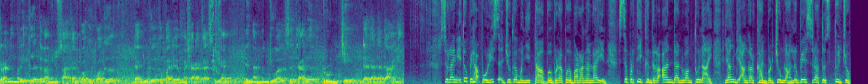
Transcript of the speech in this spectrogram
kerana mereka telah menyusahkan keluarga-keluarga dan juga kepada masyarakat sekalian dengan menjual secara runcit dadah-dadah ini. Selain itu, pihak polis juga menyita beberapa barangan lain seperti kenderaan dan wang tunai yang dianggarkan berjumlah lebih RM170,000.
